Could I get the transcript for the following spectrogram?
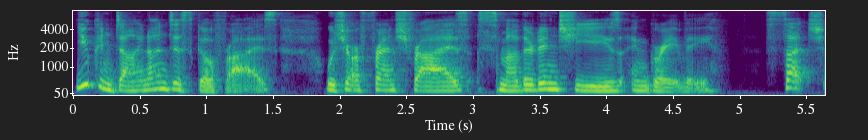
you can dine on disco fries, which are French fries smothered in cheese and gravy. Such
